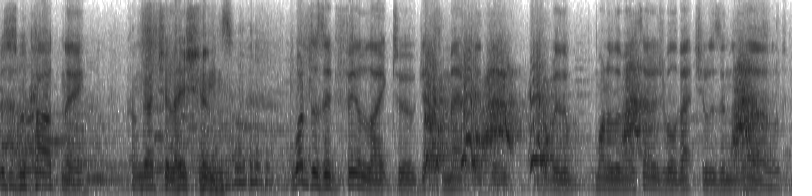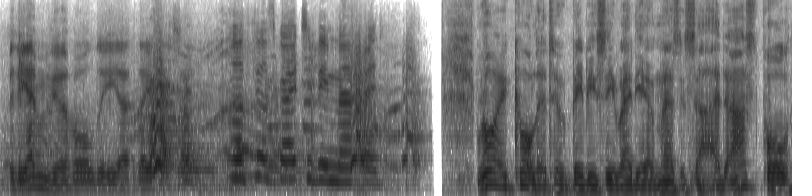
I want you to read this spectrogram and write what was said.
Mrs. McCartney, congratulations. what does it feel like to have just married the, probably the, one of the most eligible bachelors in the world, with the envy of all the uh, ladies? Well, it feels great to be married. Roy Corlett of BBC Radio Merseyside asked Paul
